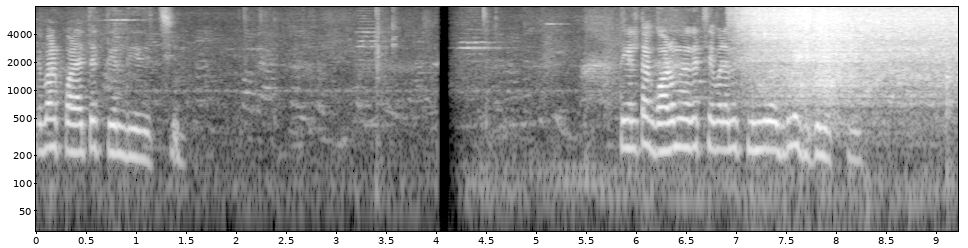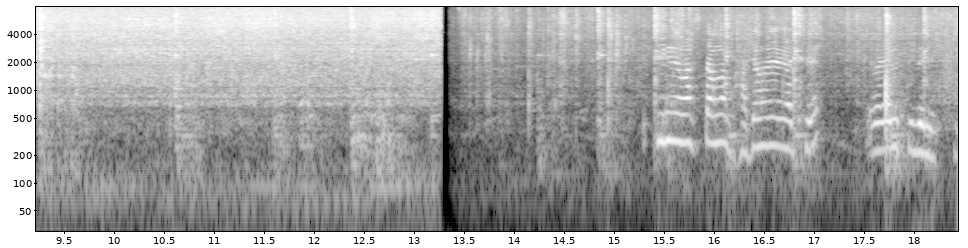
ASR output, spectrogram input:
এবার কড়াইতে তেল দিয়ে দিচ্ছি। তেলটা গরম হয়ে গেছে, এবার আমি চিংড়ি মাছগুলো ভেজে নিচ্ছি। চিংড়ি মাছটা আমার ভাজা হয়ে গেছে, এবার আমি তুলে নিচ্ছি।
